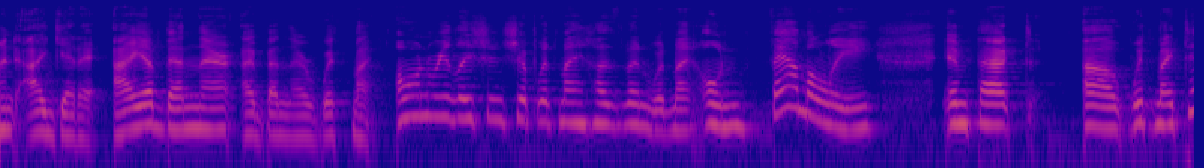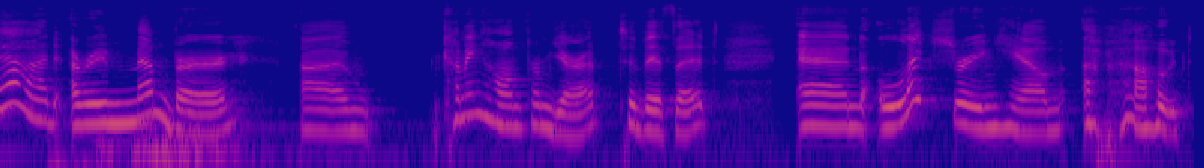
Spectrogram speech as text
And I get it. I have been there. I've been there with my own relationship with my husband, with my own family. In fact, uh, with my dad, I remember um, coming home from Europe to visit and lecturing him about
